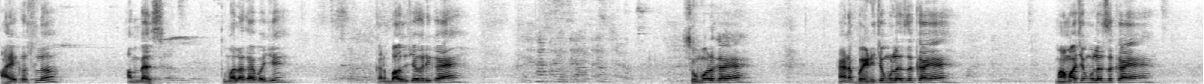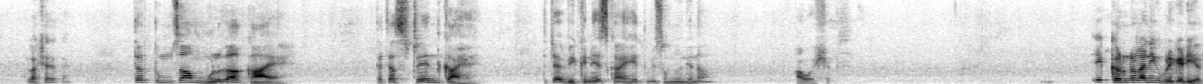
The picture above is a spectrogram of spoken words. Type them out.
आहे कसलं? आंब्याचं. तुम्हाला काय पाहिजे? कारण बाजूच्या घरी काय आहे? समोर काय आहे? आहे ना? बहिणीच्या मुलाचं काय आहे? मामाच्या मुलाचं काय आहे? लक्षात येतं तर तुमचा मुलगा काय आहे? त्याच्या स्ट्रेंथ काय आहे? त्याच्या विकनेस काय आहे हे तुम्ही समजून घेणं आवश्यक. आहे. एक कर्नल आणि एक ब्रिगेडियर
